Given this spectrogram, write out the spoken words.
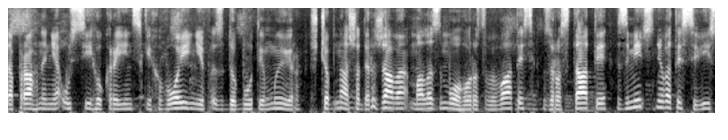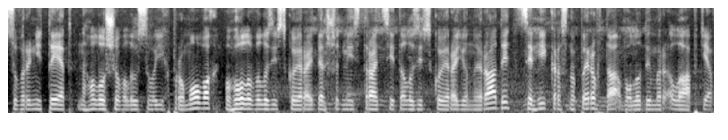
та прагнення усіх українських воїнів здобути мир, щоб наша держава мала змогу розвиватись, зростати, зміцнювати свій суверенітет, наголошували у своїх промовах голови Лозівської райдержадміністрації та Лозівської районної ради Сергій Красноперов та Володимир Лаптєв.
